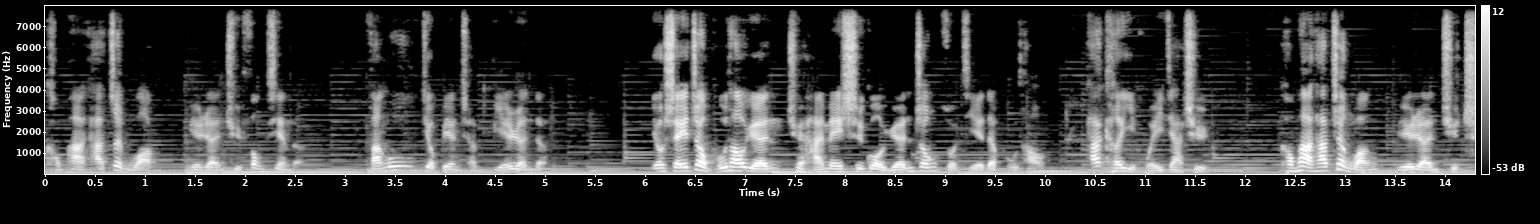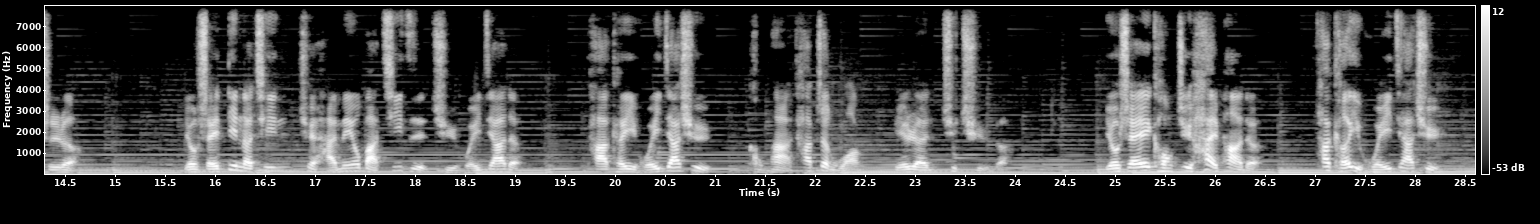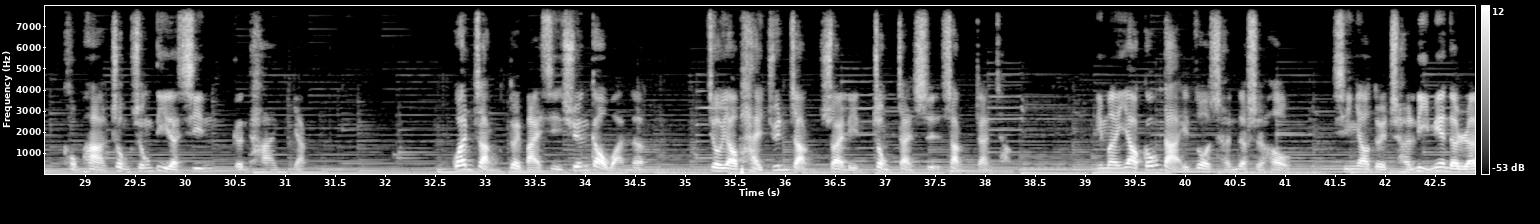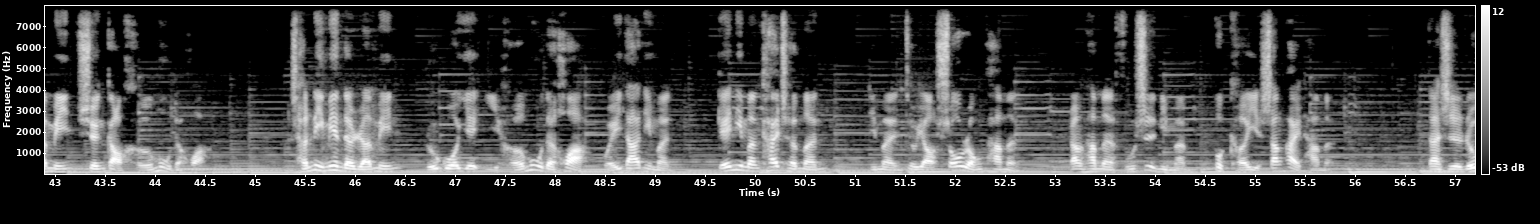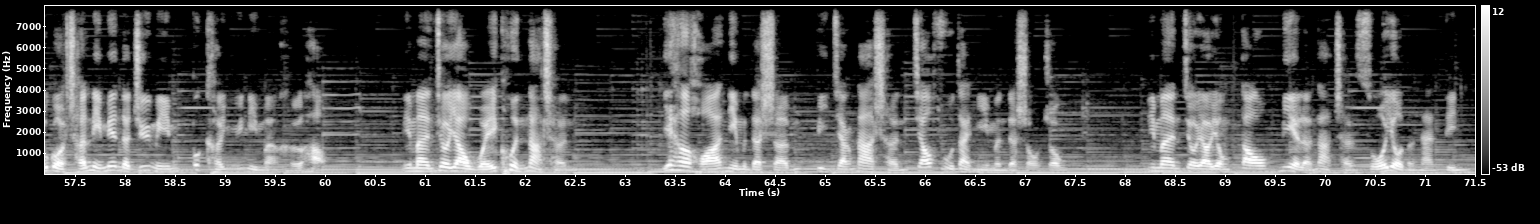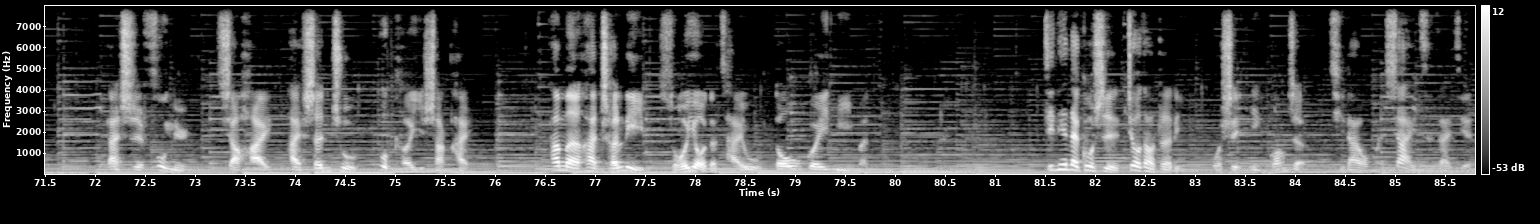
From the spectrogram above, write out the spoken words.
恐怕他阵亡，别人去奉献了，房屋就变成别人的。有谁种葡萄园却还没吃过园中所结的葡萄，他可以回家去。恐怕他阵亡，别人去吃了。有谁定了亲，却还没有把妻子娶回家的，他可以回家去。恐怕他阵亡，别人去娶了。有谁恐惧害怕的，他可以回家去。恐怕众兄弟的心跟他一样。官长对百姓宣告完了，就要派军长率领众战士上战场。你们要攻打一座城的时候。先要对城里面的人民宣告和睦的话，城里面的人民如果也以和睦的话回答你们，给你们开城门，你们就要收容他们，让他们服侍你们，不可以伤害他们。但是如果城里面的居民不肯与你们和好，你们就要围困那城。耶和华你们的神必将那城交付在你们的手中。你们就要用刀灭了那城所有的男丁，但是妇女、小孩和牲畜不可以伤害。他们和城里所有的财物都归你们。今天的故事就到这里，我是影光者，期待我们下一次再见。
